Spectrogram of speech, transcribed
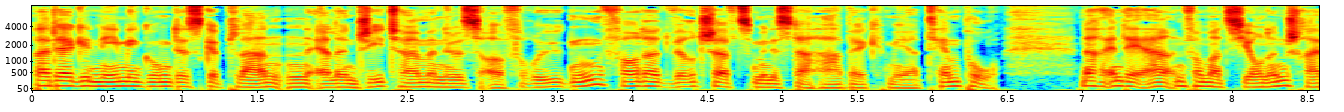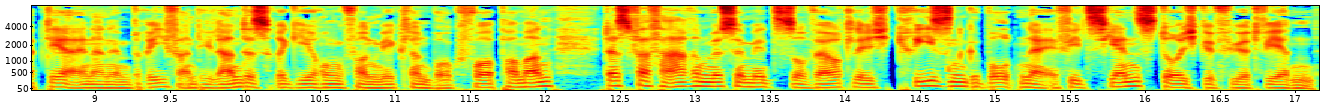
Bei der Genehmigung des geplanten LNG-Terminals auf Rügen fordert Wirtschaftsminister Habeck mehr Tempo. Nach NDR-Informationen schreibt er in einem Brief an die Landesregierung von Mecklenburg-Vorpommern, das Verfahren müsse mit so wörtlich krisengebotener Effizienz durchgeführt werden.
